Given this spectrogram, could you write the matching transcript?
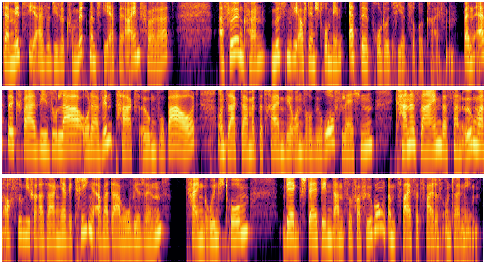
Damit sie also diese Commitments, die Apple einfördert, erfüllen können, müssen sie auf den Strom, den Apple produziert, zurückgreifen. Wenn Apple quasi Solar- oder Windparks irgendwo baut und sagt, damit betreiben wir unsere Büroflächen, kann es sein, dass dann irgendwann auch Zulieferer sagen, ja, wir kriegen aber da, wo wir sind, keinen Grünstrom. Wer stellt den dann zur Verfügung? Im Zweifelsfall das Unternehmen.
